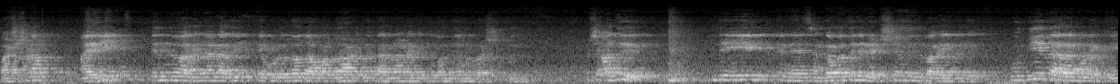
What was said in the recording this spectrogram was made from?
ഭക്ഷണം അരി എന്ന് പറഞ്ഞാൽ അത് എവിടുന്നോ തമിഴ്നാട് കർണാടകത്തിൽ വന്ന് നമ്മൾ ഭക്ഷിക്കുന്നു. പക്ഷെ അത് ഇത് ഈ സംഗമത്തിന്റെ ലക്ഷ്യം എന്ന് പറയുന്നത് പുതിയ തലമുറയ്ക്ക്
